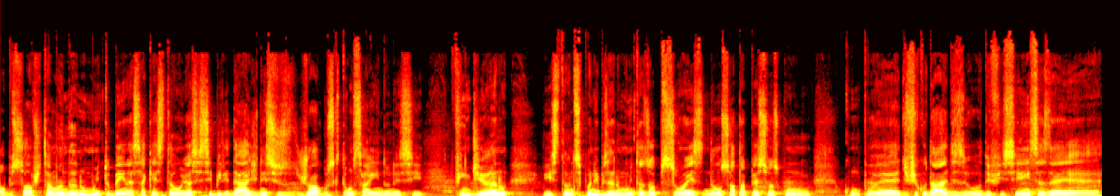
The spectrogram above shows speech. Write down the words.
A Ubisoft está mandando muito bem nessa questão de acessibilidade. Nesses jogos que estão saindo nesse fim de ano, estão disponibilizando muitas opções, não só para pessoas com, com é, dificuldades ou deficiências, né,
